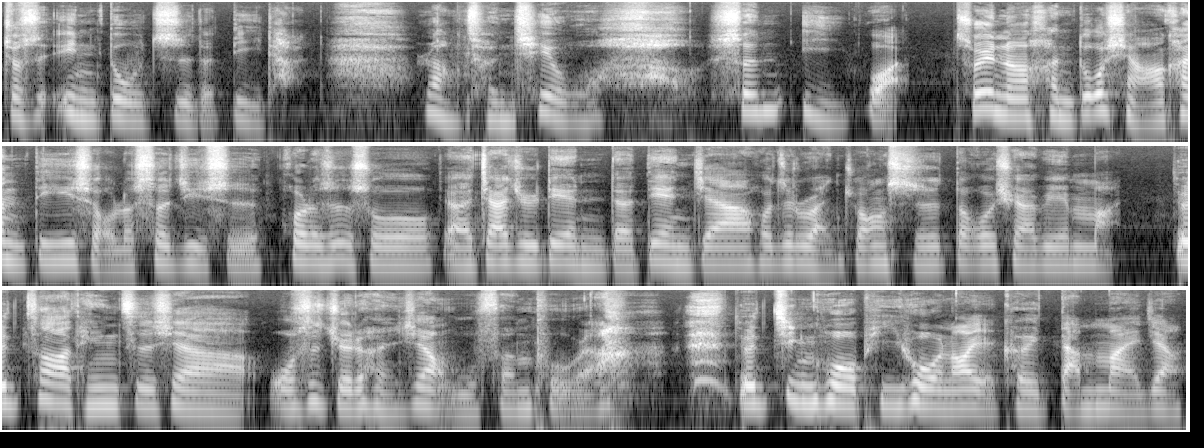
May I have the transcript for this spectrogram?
就是印度制的地毯，让臣妾我好生意外。所以呢，很多想要看第一手的设计师，或者是说呃家具店的店家或者软装师，都会去那边买。就乍听之下，我是觉得很像五分铺啦，就进货批货，然后也可以单卖，这样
